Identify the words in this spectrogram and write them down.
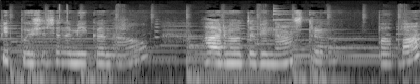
підписуйся на мій канал. Гарного тобі настрою. Па-па!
